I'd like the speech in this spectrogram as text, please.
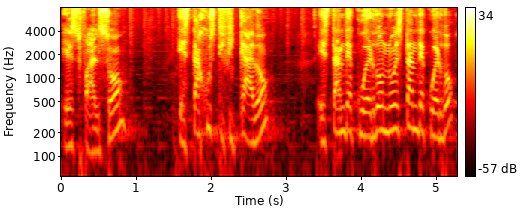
¿Es falso? ¿Está justificado? ¿Están de acuerdo? ¿No están de acuerdo?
